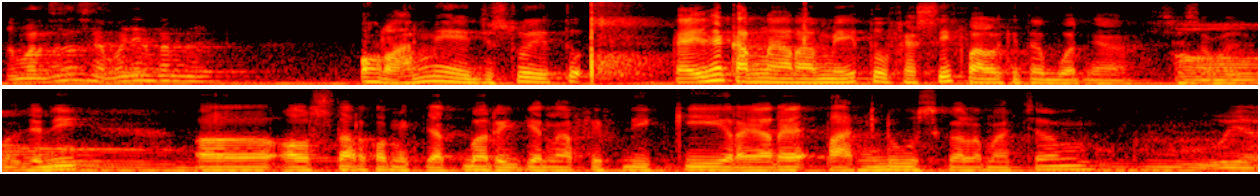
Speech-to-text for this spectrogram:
Nomor satu siapa aja yang tampil? Oh rame justru itu. Kayaknya karena rame itu festival kita buatnya. Sisa festival. Jadi eh, All Star Comic Jakbar, Rigen Afif Diki, Raya Raya, Pandu segala macam. Uh, ya.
